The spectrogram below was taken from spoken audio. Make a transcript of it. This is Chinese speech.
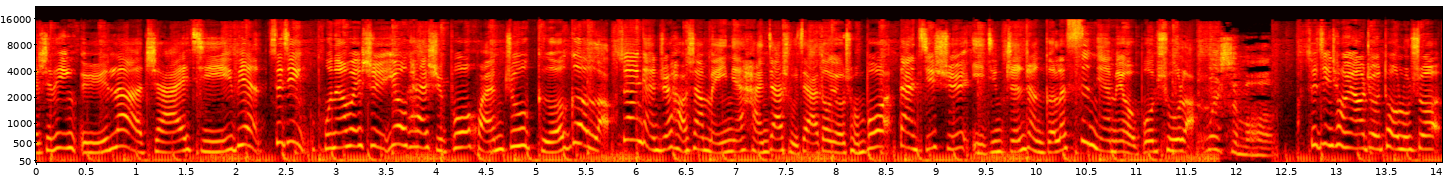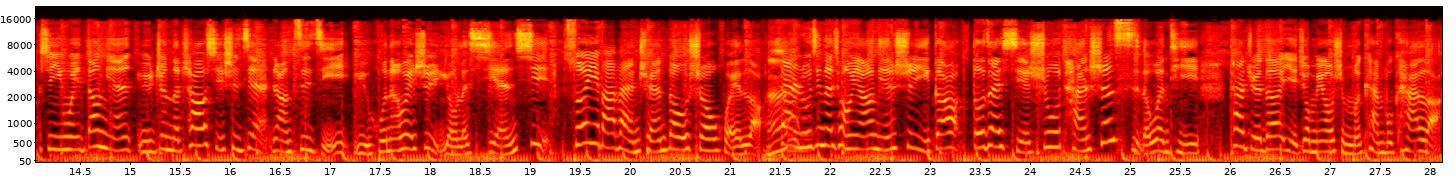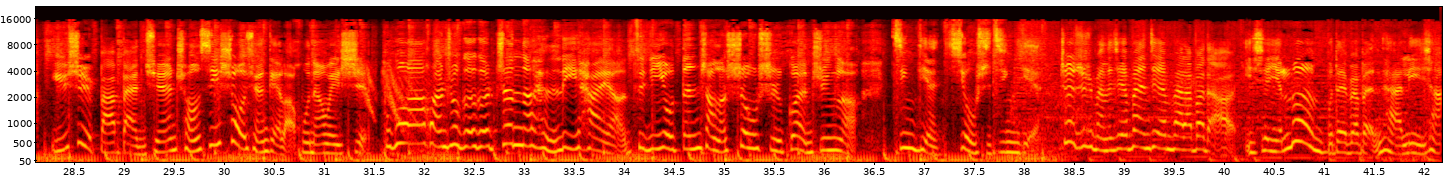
欢迎收听娱乐宅急便。最近湖南卫视又开始播《还珠格格》了，虽然感觉好像每一年寒假暑假都有重播，但其实已经整整隔了四年没有播出了。为什么？最近琼瑶就透露说，是因为当年于正的抄袭事件，让自己与湖南卫视有了嫌隙，所以把版权都收回了。但如今的琼瑶年事已高，都在写书谈生死的问题，她觉得也就没有什么看不开了，于是把版权重新授权给了湖南卫视。不过啊，《还珠格格》真的很厉害呀，最近又登上了收视冠军了，经典就是经典。这就是本台的饭店发来报道，一些言论不代表本台立场。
